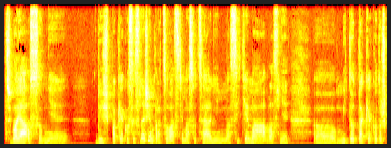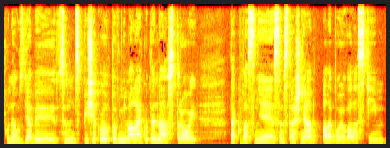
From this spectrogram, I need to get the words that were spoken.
třeba já osobně, když pak jako se snažím pracovat s těma sociálníma sítěma a vlastně uh, mít to tak jako trošku neúzdě, aby jsem spíš jako to vnímala jako ten nástroj, tak vlastně jsem strašně ale bojovala s tím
